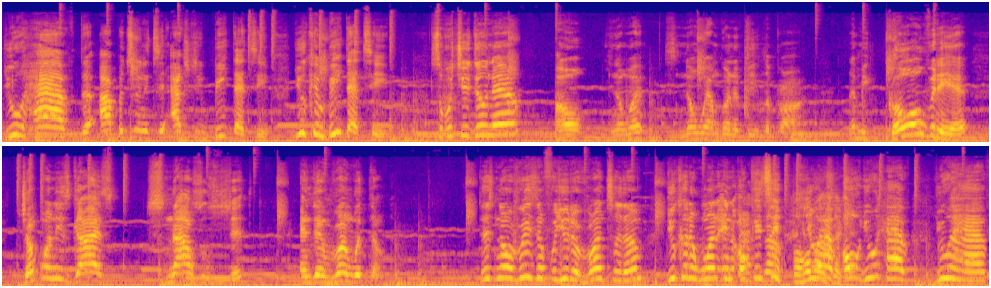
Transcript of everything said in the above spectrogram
You have the opportunity to actually beat that team. You can beat that team. So, what you do now? Oh, you know what? There's no way I'm going to beat LeBron. Let me go over there, jump on these guys' schnozzle shit, and then run with them. There's no reason for you to run to them. You could have won in That's OKC. not- but hold you on have second. oh, you have you have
